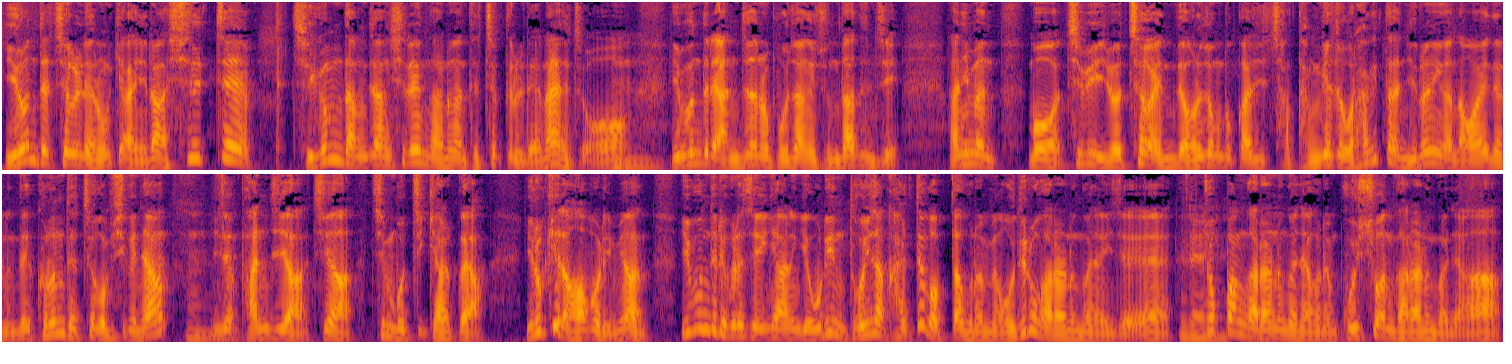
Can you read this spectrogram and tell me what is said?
이런 대책을 내놓을 게 아니라 실제 지금 당장 실행 가능한 대책들을 내놔야죠. 음. 이분들의 안전을 보장해 준다든지 아니면 뭐 집이 몇 채가 있는데 어느 정도까지 단계적으로 하겠다는 이런 얘기가 나와야 되는데 그런 대책 없이 그냥 음. 이제 반지하, 지하, 집 못 짓게 할 거야. 이렇게 나와버리면 이분들이 그래서 얘기하는 게 우리는 더 이상 갈 데가 없다 그러면 어디로 가라는 거냐 이제 네. 쪽방 가라는 거냐 그러면 고시원 가라는 거냐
